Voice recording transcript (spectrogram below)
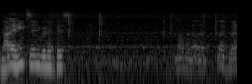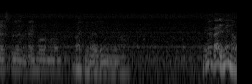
Nein, er hängt irgendwie nicht fest. Na, meine alle. Nein, ich will das will in Main Hall mal. Ah, ich bin auch wieder in den Männer. Nehmen wir beide Männer.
